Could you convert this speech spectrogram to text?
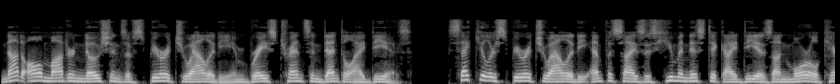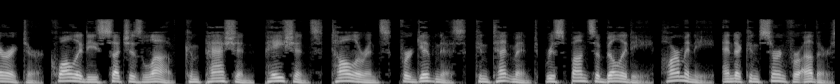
Not all modern notions of spirituality embrace transcendental ideas. Secular spirituality emphasizes humanistic ideas on moral character qualities such as love, compassion, patience, tolerance, forgiveness, contentment, responsibility, harmony, and a concern for others.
